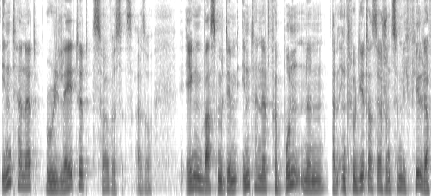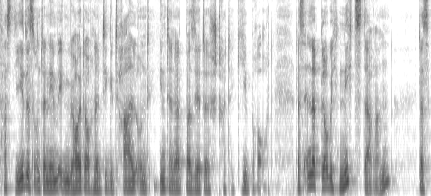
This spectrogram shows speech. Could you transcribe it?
Internet-related Services, also irgendwas mit dem Internet verbundenen, dann inkludiert das ja schon ziemlich viel, da fast jedes Unternehmen irgendwie heute auch eine digital- und internetbasierte Strategie braucht. Das ändert, glaube ich, nichts daran, dass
